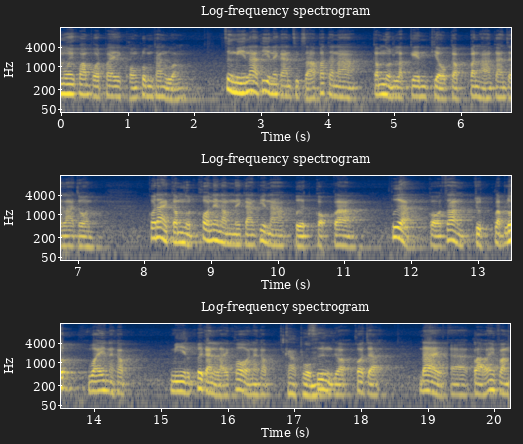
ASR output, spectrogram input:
ำนวยความปลอดภัยของกรมทางหลวง ซึ่งมีหน้าที่ในการศึกษาพัฒนากำหนดหลักเกณฑ์เกี่ยวกับปัญหาการจราจร ก็ได้กำหนดข้อแนะนำในการพิจารณาเปิดเกาะกลาง เพื่อก่อสร้างจุดกลับรถไว้นะครับ มีด้วยกันหลายข้อนะครับครับผมซึ่งก็ก็จะได้เอ่อกล่าวให้ฟัง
